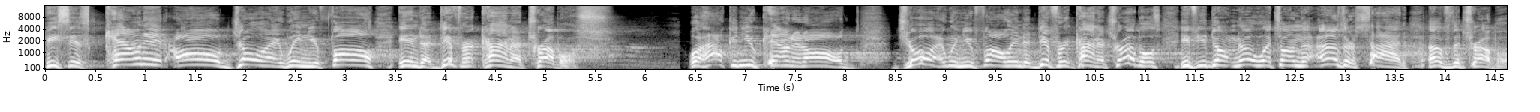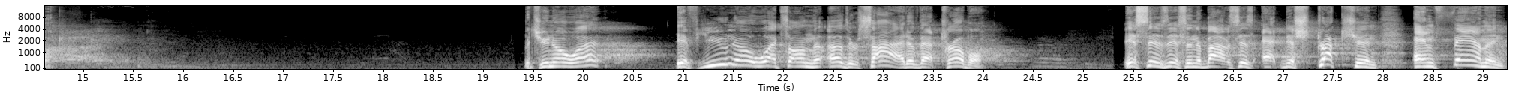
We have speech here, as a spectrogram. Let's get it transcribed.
He says, count it all joy when you fall into different kind of troubles. Well, how can you count it all joy when you fall into different kind of troubles if you don't know what's on the other side of the trouble? But you know what? If you know what's on the other side of that trouble, it says this in the Bible. It says, at destruction and famine,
